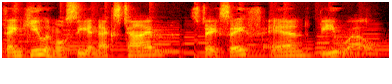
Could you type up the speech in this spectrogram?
Thank you, and we'll see you next time. Stay safe and be well.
